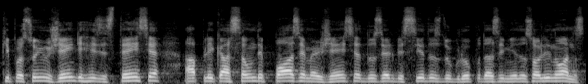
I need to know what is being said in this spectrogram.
que possui um gene de resistência à aplicação de pós-emergência dos herbicidas do grupo das imidas olinonas.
